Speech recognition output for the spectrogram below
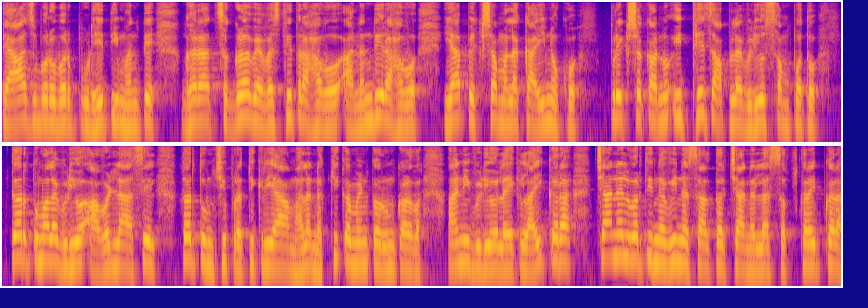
त्याचबरोबर पुढे ती म्हणते घरात सगळं व्यवस्थित राहावं आनंदी राहावं यापेक्षा मला काही नको. प्रेक्षकांनो इथेच आपला व्हिडिओ संपतो. तर तुम्हाला व्हिडिओ आवडला असेल तर तुमची प्रतिक्रिया आम्हाला नक्की कमेंट करून कळवा. आणि व्हिडिओला एक लाईक करा. चॅनलवरती नवीन असाल तर चॅनलला सबस्क्राईब करा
